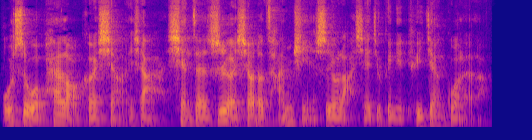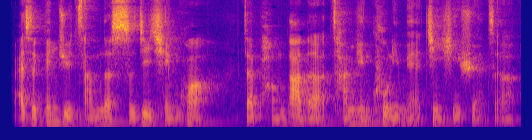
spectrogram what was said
不是我拍脑壳想一下现在热销的产品是有哪些就给你推荐过来了，而是根据咱们的实际情况，在庞大的产品库里面进行选择。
